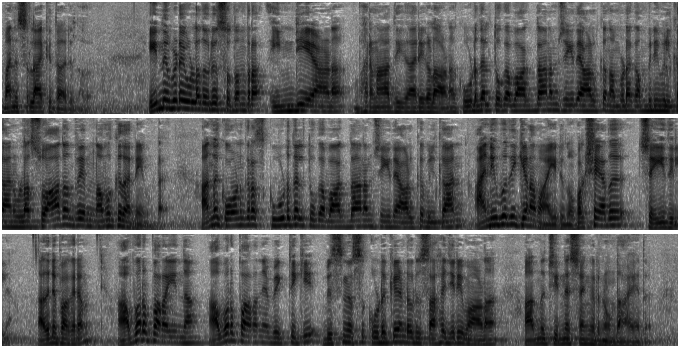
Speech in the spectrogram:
മനസ്സിലാക്കി തരുന്നത്. ഇന്നിവിടെയുള്ളത് ഒരു സ്വതന്ത്ര ഇന്ത്യയാണ്. ഭരണാധികാരികളാണ്. കൂടുതൽ തുക വാഗ്ദാനം ചെയ്ത ആൾക്ക് നമ്മുടെ കമ്പനി വിൽക്കാനുള്ള സ്വാതന്ത്ര്യം നമുക്ക് തന്നെയുണ്ട്. അന്ന് കോൺഗ്രസ് കൂടുതൽ തുക വാഗ്ദാനം ചെയ്ത ആൾക്ക് വിൽക്കാൻ അനുവദിക്കണമായിരുന്നു. പക്ഷേ അത് ചെയ്തില്ല. അതിന് പകരം അവർ പറയുന്ന അവർ പറഞ്ഞ വ്യക്തിക്ക് ബിസിനസ് കൊടുക്കേണ്ട ഒരു സാഹചര്യമാണ് അന്ന് ചിന്നശങ്കരനുണ്ടായത്.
